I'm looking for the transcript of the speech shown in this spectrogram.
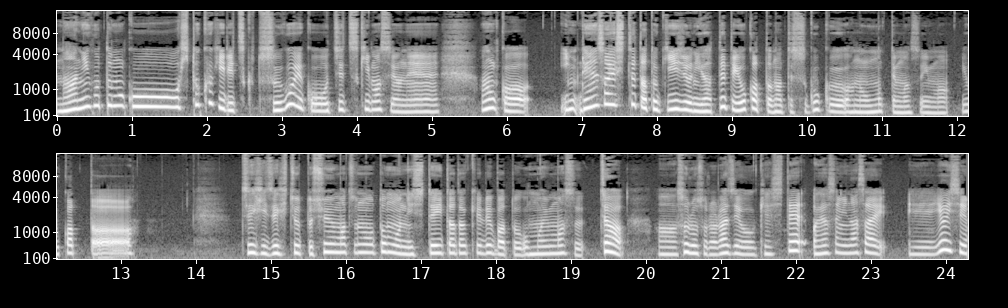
何事もこう、一区切りつくとすごいこう落ち着きますよね。なんか、連載してた時以上にやっててよかったなってすごくあの思ってます、今。よかった。ぜひぜひちょっと週末のお供にしていただければと思います。じゃあ、あそろそろラジオを消しておやすみなさい。えー、良い週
